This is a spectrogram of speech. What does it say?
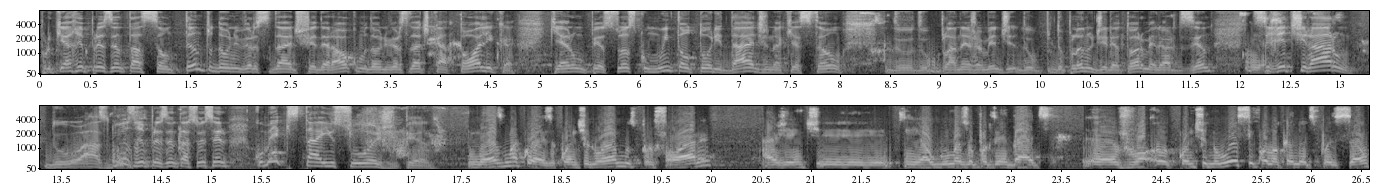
porque a representação tanto da Universidade Federal como da Universidade Católica, que eram pessoas com muita autoridade na questão do, do planejamento, do, do plano diretor, melhor dizendo, se retiraram do, as duas representações. Como é que está isso hoje, Pedro? Mesma coisa, continuamos por fora a gente, em algumas oportunidades, eh, continua se colocando à disposição.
